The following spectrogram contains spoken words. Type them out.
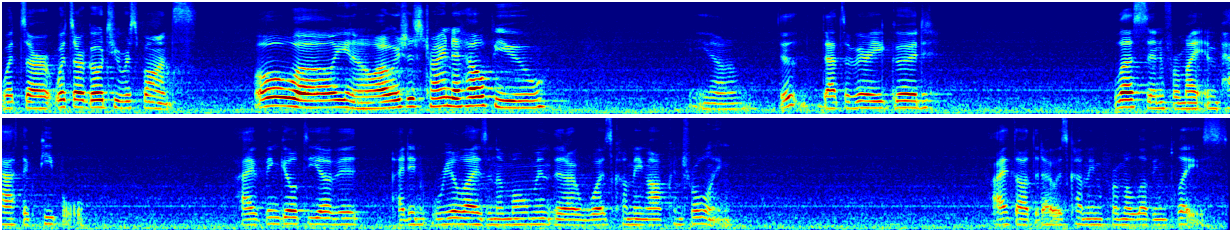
What's our what's our go-to response? Oh well, you know, I was just trying to help you. You know, that's a very good lesson for my empathic people. I've been guilty of it. I didn't realize in the moment that I was coming off controlling. I thought that I was coming from a loving place.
